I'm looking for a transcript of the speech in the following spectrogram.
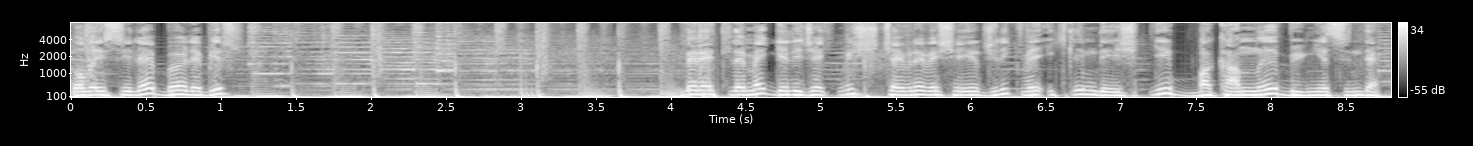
Dolayısıyla böyle bir denetleme gelecekmiş Çevre ve Şehircilik ve İklim Değişikliği Bakanlığı bünyesinde.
